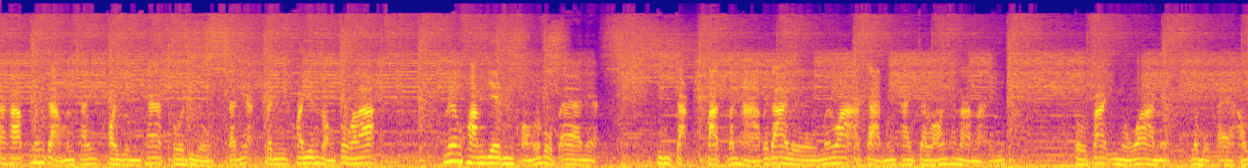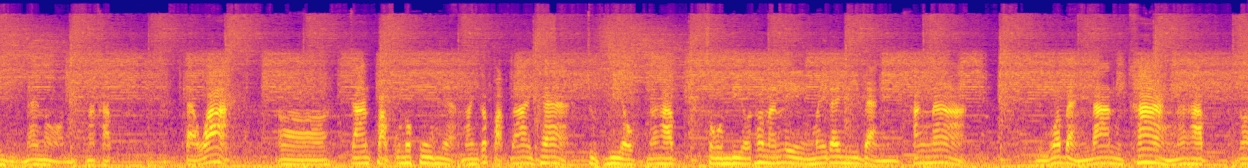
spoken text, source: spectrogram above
นะครับ เนื่องจากมันใช้คอยเย็นแค่ตัวเดียว แต่เนี้ยเป็นคอยเย็น 2 ตัวละ เรื่องความเย็นของระบบแอร์เนี่ยจึงจักตัดปัญหาไปได้เลย ไม่ว่าอากาศเมืองไทยจะร้อนขนาดไหนโตต้าอินโนวาเนี่ยระบบแอร์เอาอยู่แน่นอนนะครับ แต่ว่าการปรับอุณหภูมิเนี่ยมันก็ปรับได้แค่จุดเดียวนะครับ โซนเดียวเท่านั้นเองไม่ได้มีแบ่งข้างหน้า หรือว่าแบ่งด้านข้างนะครับ ก็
